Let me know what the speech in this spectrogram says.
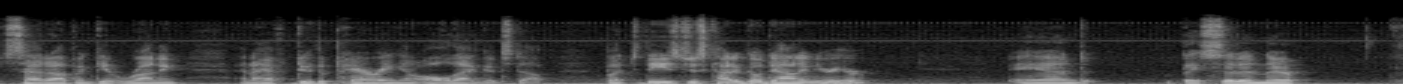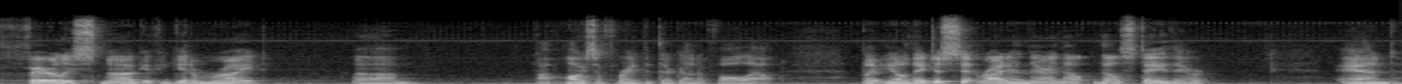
set up and get running, and I have to do the pairing and all that good stuff. But these just kind of go down in your ear, and they sit in there fairly snug if you get them right. Um, I'm always afraid that they're going to fall out. But you know, they just sit right in there and they'll they'll stay there. And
